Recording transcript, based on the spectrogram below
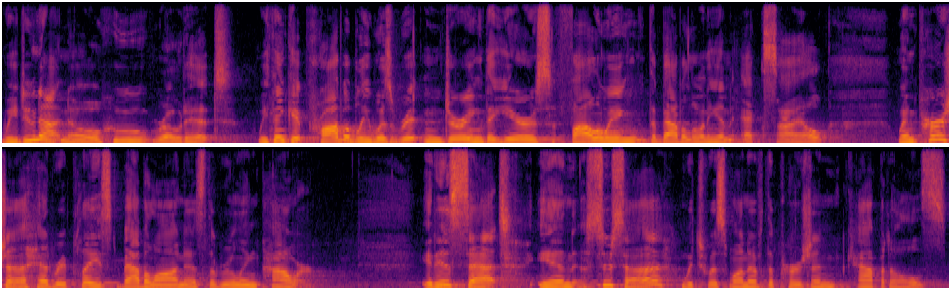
We do not know who wrote it, we think it probably was written during the years following the Babylonian exile when Persia had replaced Babylon as the ruling power. It is set in Susa, which was one of the Persian capitals,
